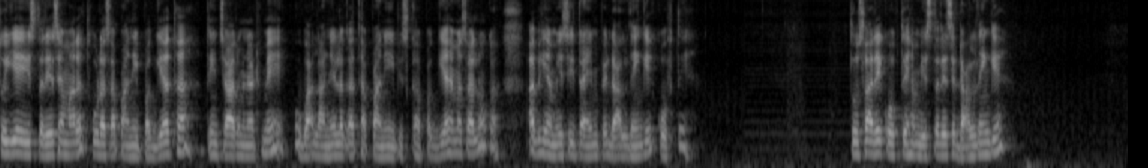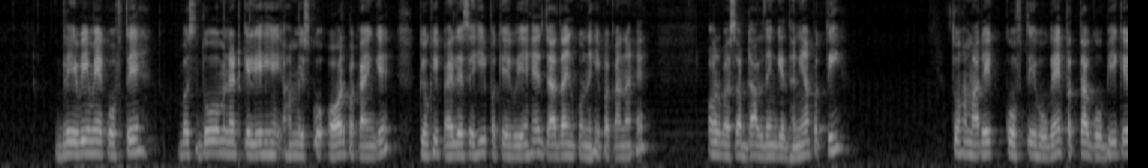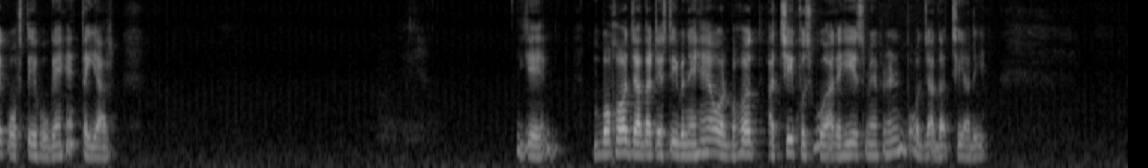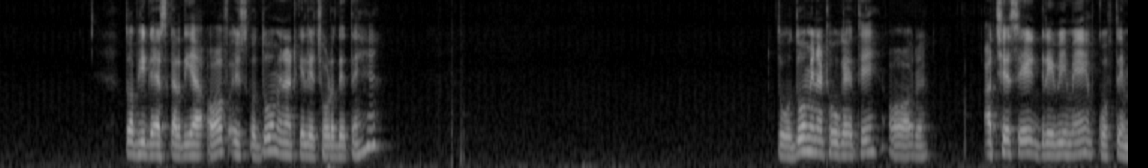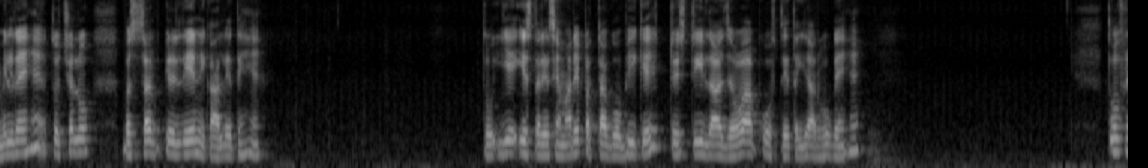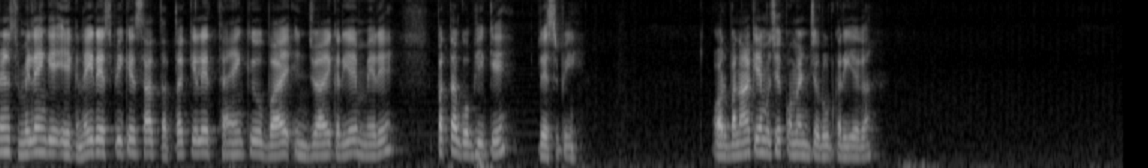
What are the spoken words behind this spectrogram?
तो ये इस तरह से हमारा थोड़ा सा पानी पक गया था। तीन चार मिनट में उबाल आने लगा था। पानी इसका पक गया है मसालों का। अभी हम इसी टाइम पे डाल देंगे कोफ्ते। तो सारे कोफ्ते हम इस तरह से डाल देंगे। ग्रेवी में कोफ्ते, बस दो मिनट के लिए ही हम इसको और पकाएँगे, क्योंकि पहले से ही पके हुए हैं, ज़्यादा इनको नहीं पकाना है। और बस अब डाल देंगे धनिया पत्ती। तो हमारे कोफ्ते हो गए, पत्ता गोभी के कोफ्ते हो गए हैं तैयार। ये बहुत ज़्यादा टेस्टी बने हैं और बहुत अच्छी खुशबू आ रही है इसमें, फ्रेंड, बहुत ज़्यादा अच्छी आ रही है। तो अभी गैस कर दिया ऑफ़, इसको दो मिनट के लिए छोड़ देते हैं। तो दो मिनट हो गए थे और अच्छे से ग्रेवी में कोफ्ते मिल गए हैं। तो चलो, बस सर्व के लिए निकाल लेते हैं। तो ये इस तरह से हमारे पत्ता गोभी के टेस्टी, लाजवाब कोफ्ते तैयार हो गए हैं। तो फ्रेंड्स मिलेंगे एक नई रेसिपी के साथ। तब तक के लिए थैंक यू बाय इंजॉय करिए मेरे पत्ता गोभी के रेसिपी और बना के मुझे कमेंट ज़रूर करिएगा।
